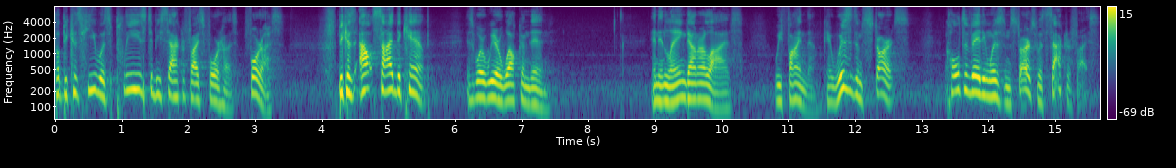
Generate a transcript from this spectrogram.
but because he was pleased to be sacrificed for us. For us. Because outside the camp is where we are welcomed in and in laying down our lives, we find them. Okay, wisdom starts, cultivating wisdom starts with sacrifice.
